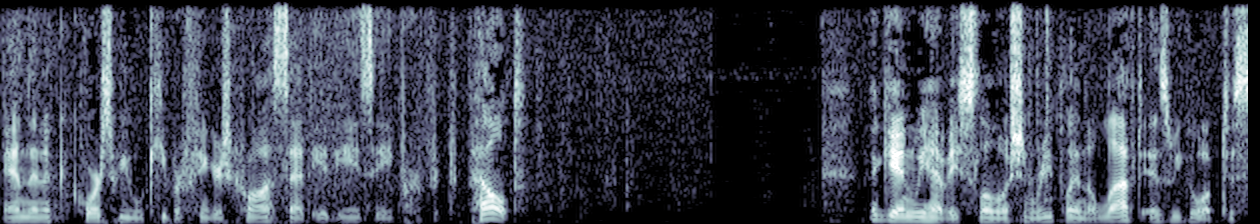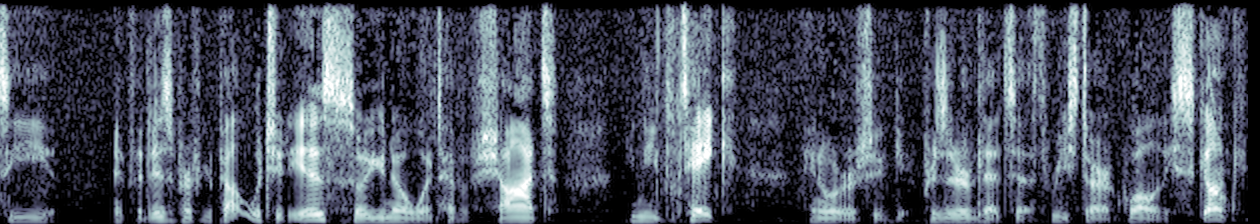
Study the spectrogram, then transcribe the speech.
And then, of course, we will keep our fingers crossed that it is a perfect pelt. Again, we have a slow motion replay on the left as we go up to see if it is a perfect pelt, which it is, so you know what type of shot you need to take in order to get preserve that uh, three star quality skunk.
